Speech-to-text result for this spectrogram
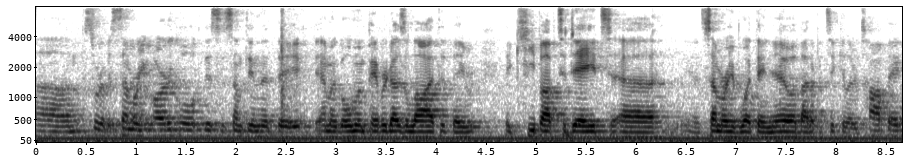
um, sort of a summary article. This is something that they, the Emma Goldman paper does a lot, that they, they keep up to date, uh, summary of what they know about a particular topic.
